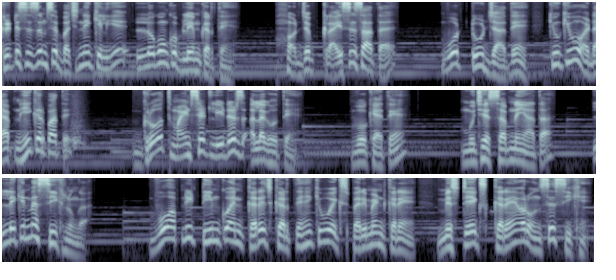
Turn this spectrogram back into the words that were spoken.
क्रिटिसिज्म से बचने के लिए लोगों को ब्लेम करते हैं। और जब क्राइसिस आता है, वो टूट जाते हैं, क्योंकि वो अडेप्ट नहीं कर पाते। ग्रोथ माइंडसेट लीडर्स अलग होते हैं। वो कहते हैं, मुझे सब नहीं आता, लेकिन मैं सीख लूँगा। वो अपनी टीम को एनकरेज करते हैं कि वो एक्सपेरिमेंट करें मिस्टेक्स करें और उनसे सीखें।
